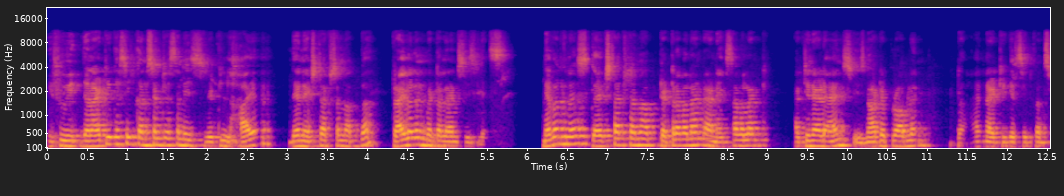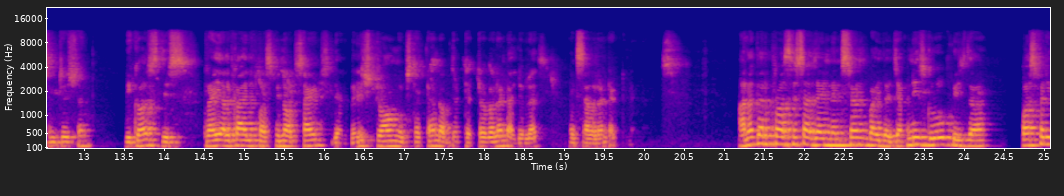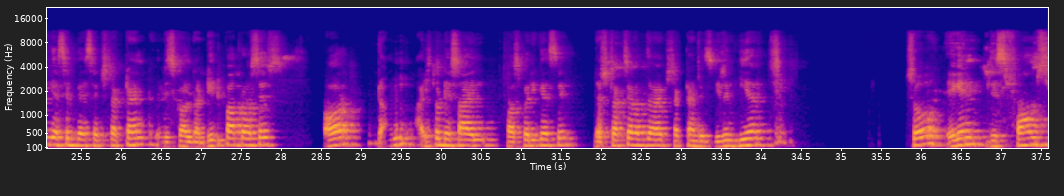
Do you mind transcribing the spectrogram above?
if we, the nitric acid concentration is little higher, then extraction of the trivalent metal ions is less. Nevertheless, the extraction of tetravalent and hexavalent actinide ions is not a problem, the high nitric acid concentration, because this trialkyl phosphine oxides, they are very strong extractant of the tetravalent as well as hexavalent actinide ions. Another process, as I mentioned by the Japanese group, is the phosphoric acid base extractant, it is called the DIDPA process or di-isodecyl phosphoric acid. The structure of the extractant is given here. So again, this forms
